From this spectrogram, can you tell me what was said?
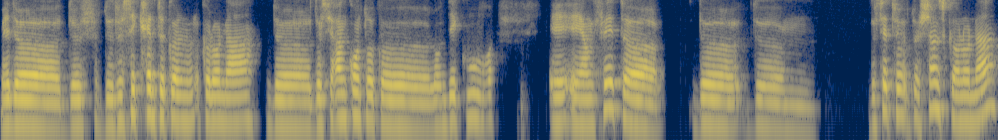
mais de, de, de, ces craintes que, que l'on a, de, ces rencontres que l'on découvre, et, en fait, euh, de, de, cette chance que l'on a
